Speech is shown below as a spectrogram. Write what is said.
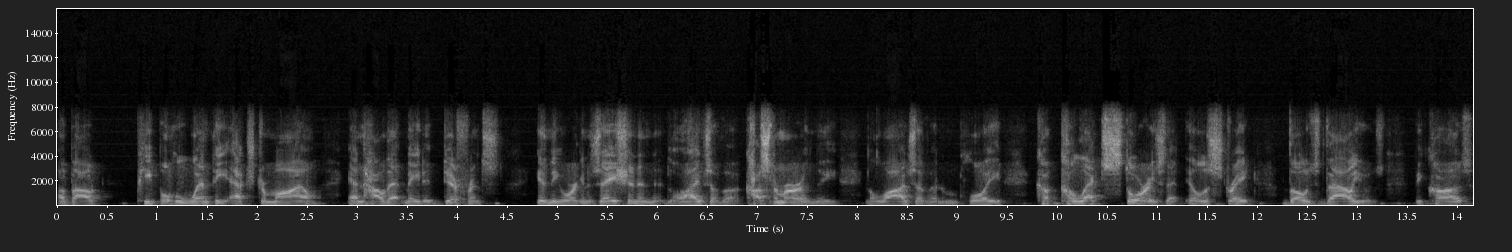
about people who went the extra mile and how that made a difference in the organization and the lives of a customer and the, the lives of an employee. Co- collect stories that illustrate those values because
